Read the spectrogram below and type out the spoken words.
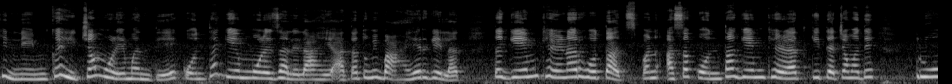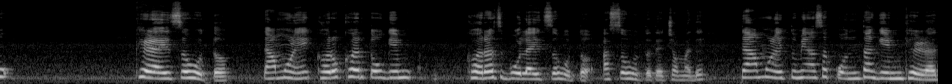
की नेमकं हिच्यामुळे म्हणते कोणत्या गेममुळे झालेला आहे? आता तुम्ही बाहेर गेलात तर गेम खेळणार होताच पण असा कोणता गेम खेळात की त्याच्यामध्ये ट्रू खेळायचं होतं? त्यामुळे खरोखर तो गेम खरंच बोलायचं होतं असं होतं त्याच्यामध्ये. त्यामुळे तुम्ही असा कोणता गेम खेळलात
